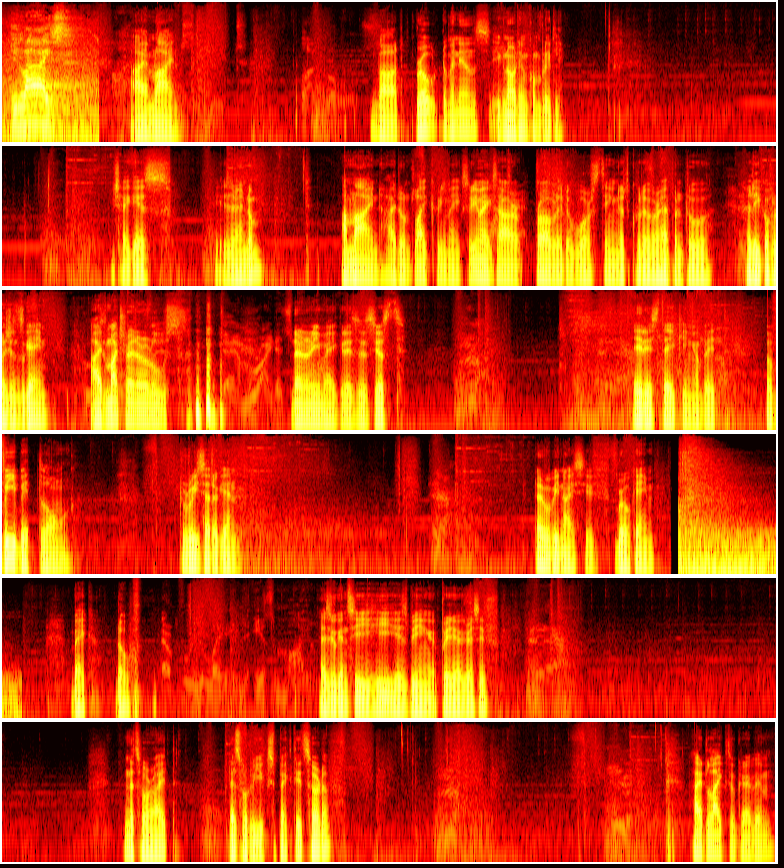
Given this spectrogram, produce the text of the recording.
He lies. I am lying. But, bro, the minions ignored him completely. Which I guess is random. I'm lying. I don't like remakes. Remakes are probably the worst thing that could ever happen to a League of Legends game. I'd much rather lose than a remake. This is just... It is taking a bit, a wee bit long to reset again. That would be nice if bro came back though. As you can see, he is being pretty aggressive. And that's alright. That's what we expected, sort of. I'd like to grab him.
